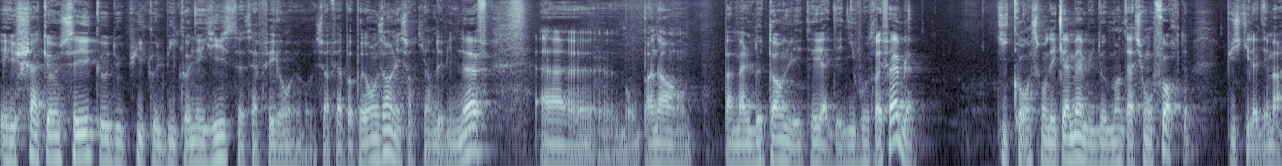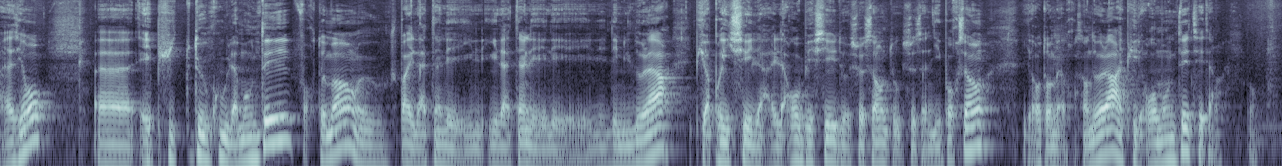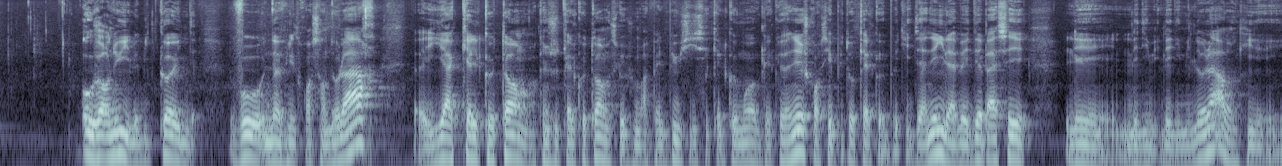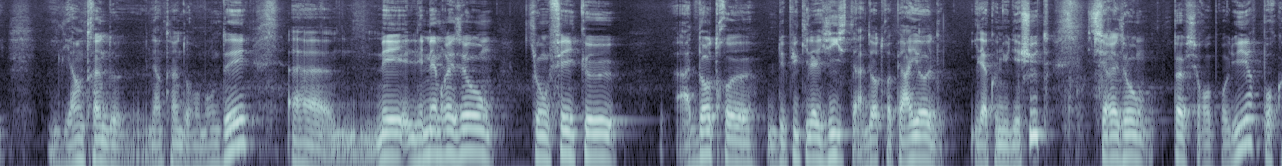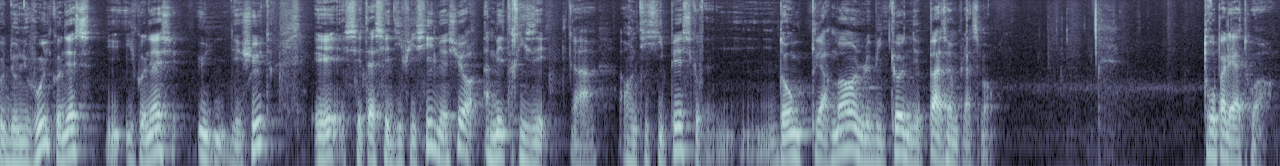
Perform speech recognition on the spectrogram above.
et chacun sait que depuis que le Bitcoin existe, ça fait, ça fait à peu près 11 ans, il est sorti en 2009, euh, bon, pendant pas mal de temps, il était à des niveaux très faibles, qui correspondaient quand même à une augmentation forte, puisqu'il a démarré à zéro, euh, et puis tout d'un coup il a monté fortement, euh, je sais pas, il atteint les, il, 1000 dollars, puis après ici il a, il rebaissé de 60 ou 70%, il est retombé à 300 dollars, et puis il est remonté, etc. Aujourd'hui, le Bitcoin vaut 9300 dollars. Euh, il y a quelques temps, quand je dis quelques temps, parce que je ne me rappelle plus si c'est quelques mois ou quelques années, je crois que c'est plutôt quelques petites années, il avait dépassé les, les, 10 000 dollars, donc il, est en train de, en train de remonter. Euh, mais les mêmes raisons qui ont fait que, à d'autres, depuis qu'il existe, à d'autres périodes, il a connu des chutes, ces raisons peuvent se reproduire pour que de nouveau ils connaissent, des chutes, et c'est assez difficile bien sûr à maîtriser, à, anticiper. Ce que... Donc clairement, le Bitcoin n'est pas un placement. Trop aléatoire.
